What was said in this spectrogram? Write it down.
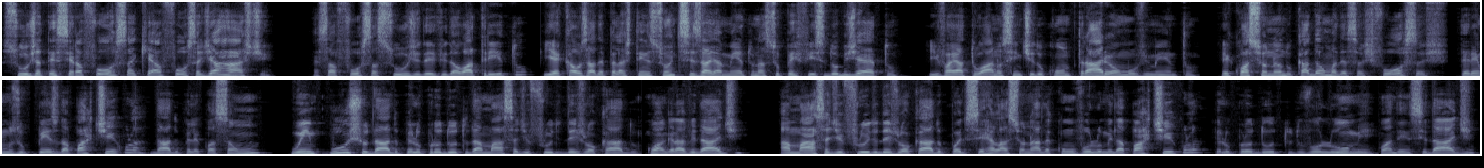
surge a terceira força, que é a força de arraste. Essa força surge devido ao atrito e é causada pelas tensões de cisalhamento na superfície do objeto e vai atuar no sentido contrário ao movimento. Equacionando cada uma dessas forças, teremos o peso da partícula, dado pela equação 1, o empuxo dado pelo produto da massa de fluido deslocado com a gravidade, a massa de fluido deslocado pode ser relacionada com o volume da partícula, pelo produto do volume com a densidade,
